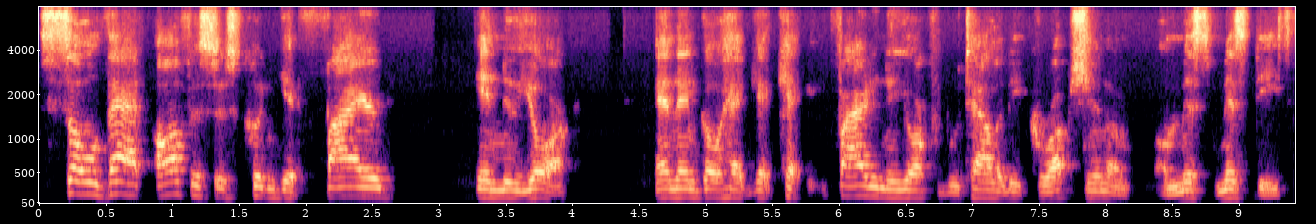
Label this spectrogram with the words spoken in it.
so that officers couldn't get fired in New York and then go ahead get, fired in New York for brutality, corruption, or, or mis, misdeeds,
